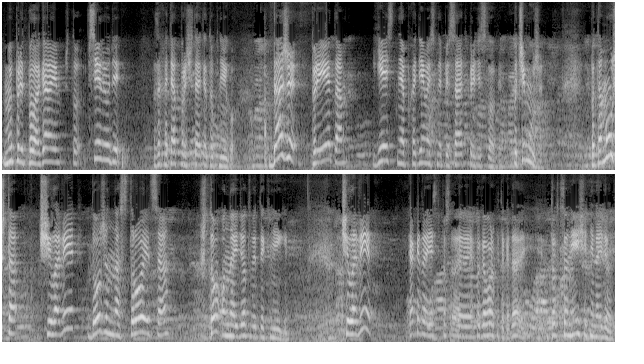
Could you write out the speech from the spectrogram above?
мы предполагаем, что все люди захотят прочитать эту книгу. Даже при этом есть необходимость написать предисловие. Почему же? Потому что человек должен настроиться, что он найдет в этой книге. Человек, как это есть э, поговорка такая, да? Тот, кто не ищет, не найдет.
